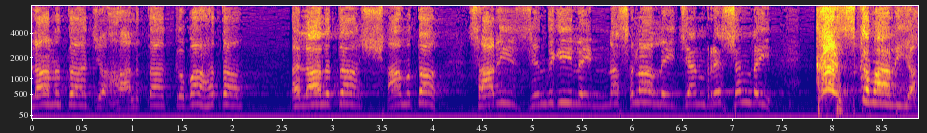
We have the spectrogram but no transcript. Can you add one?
लानता जहालता कबाहता अलालता शामता सारी जिंदगी ਲਈ ਨਸਲਾਂ ਲਈ ਜਨਰੇਸ਼ਨ ਲਈ ਕਰਸ ਕਮਾ ਲਿਆ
